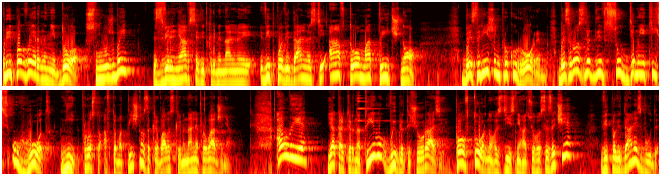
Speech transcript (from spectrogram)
при поверненні до служби звільнявся від кримінальної відповідальності автоматично. Без рішень прокурором, без розглядів суддями якихось угод. Ні, просто автоматично закривалось кримінальне провадження. Але як альтернативу вибрати, що у разі повторного здійснення цього СЗЧ відповідальність буде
